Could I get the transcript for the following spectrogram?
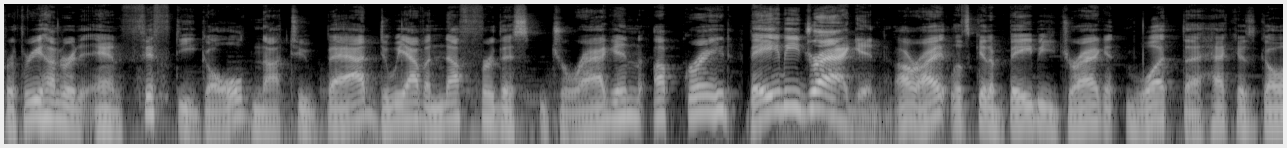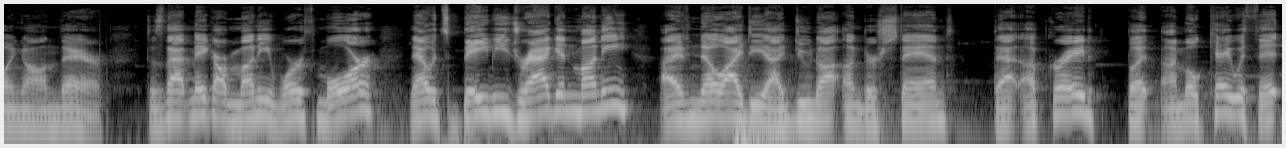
for 350 gold. Not too bad. Do we have enough for this dragon upgrade? Baby dragon. All right, let's get a baby dragon. What the heck is going on there? Does that make our money worth more? Now it's baby dragon money? I have no idea. I do not understand that upgrade, but I'm okay with it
